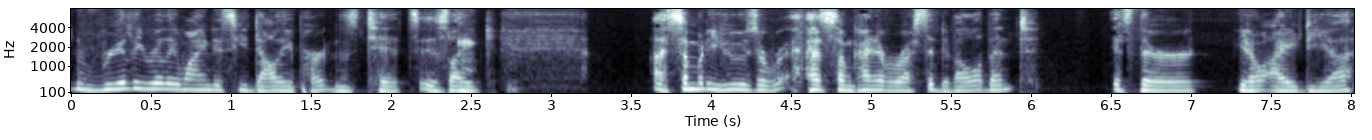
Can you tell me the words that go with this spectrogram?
really, really wanting to see Dolly Parton's tits is like uh, somebody who's a, has some kind of arrested development. It's their you know idea.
